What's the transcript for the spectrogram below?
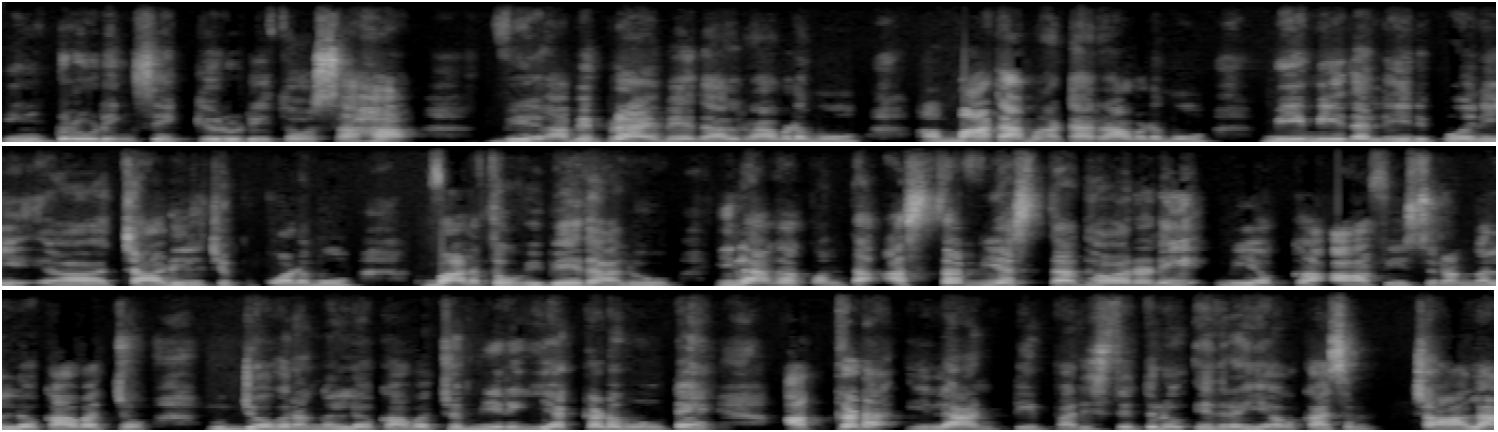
ఇంక్లూడింగ్ సెక్యూరిటీతో సహా అభిప్రాయ భేదాలు రావడము మాటా మాట మాట రావడము మీ మీద లేనిపోని చాడీలు చెప్పుకోవడము వాళ్ళతో విభేదాలు ఇలాగా కొంత అస్తవ్యస్త ధోరణి మీ యొక్క ఆఫీసు రంగంలో కావచ్చు ఉద్యోగ రంగంలో కావచ్చు మీరు ఎక్కడ ఉంటే అక్కడ ఇలాంటి పరిస్థితులు ఎదురయ్యే అవకాశం చాలా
